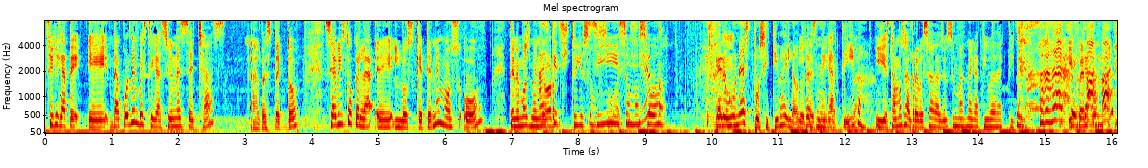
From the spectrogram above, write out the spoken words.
Sí, fíjate, eh, de acuerdo a investigaciones hechas al respecto, se ha visto que la- eh, los que tenemos O tenemos menor. Ah, es que si tú y yo somos sí, O, sí, somos. O. Pero una es positiva y la y otra es negativa. Y estamos al revésadas. Yo soy más negativa de actitud. y, Fer- Cálmate.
